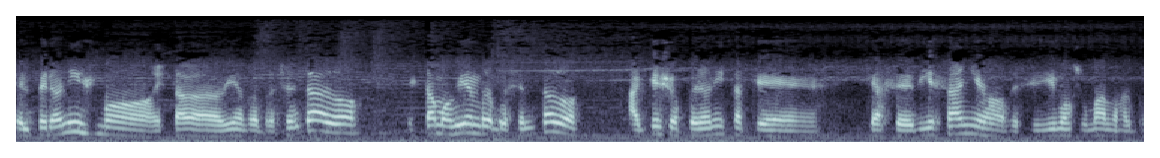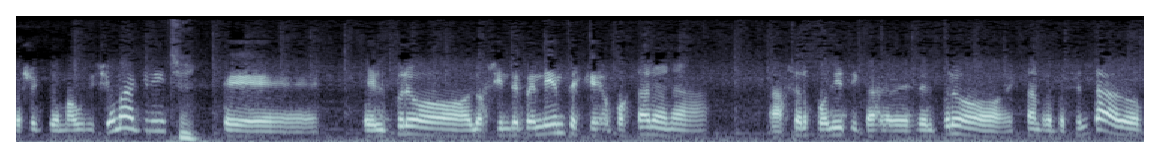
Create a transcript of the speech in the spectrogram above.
el peronismo está bien representado, estamos bien representados aquellos peronistas que, que hace 10 años decidimos sumarnos al proyecto de Mauricio Macri, eh, el PRO, los independientes que apostaron a, hacer política desde el PRO están representados,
